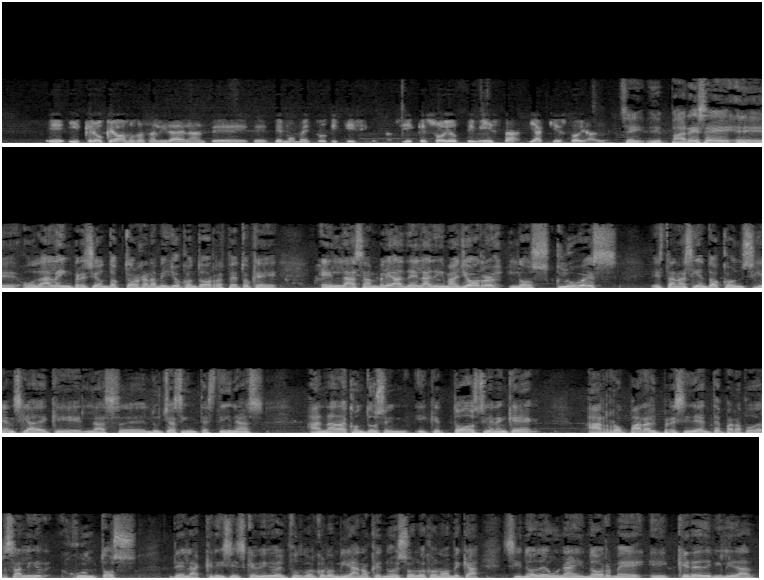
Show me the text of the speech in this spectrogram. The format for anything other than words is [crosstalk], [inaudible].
eh, y creo que vamos a salir adelante de, momentos difíciles. Así que soy optimista y aquí estoy, Javier. Sí, eh, parece eh, o da la impresión, doctor Jaramillo, con todo respeto, que en la asamblea de la DIMAYOR los clubes están haciendo conciencia de que las luchas intestinas a nada conducen y que todos tienen que arropar al presidente para poder salir juntos de la crisis que vive el fútbol colombiano, que no es solo económica, sino de una enorme eh, credibilidad.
